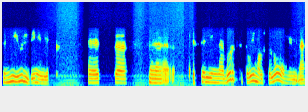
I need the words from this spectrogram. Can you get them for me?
see on nii üldinimlik, et äh, selline võrdsete võimaluste loomine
